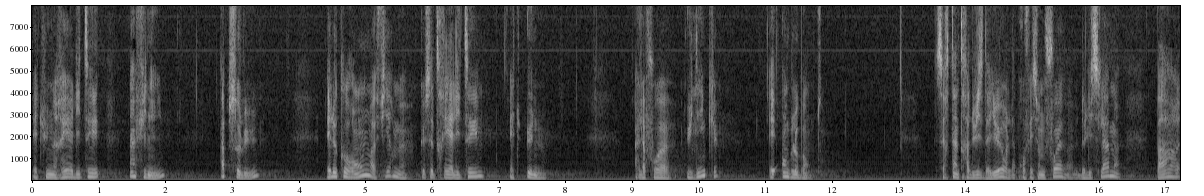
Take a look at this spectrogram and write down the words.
est une réalité infinie, absolue, et le Coran affirme que cette réalité est une, à la fois unique et englobante. Certains traduisent d'ailleurs la profession de foi de l'islam par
